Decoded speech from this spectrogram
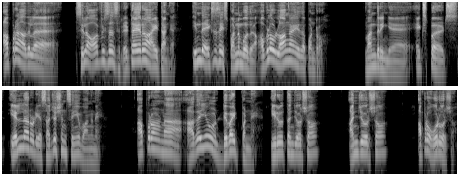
அப்புறம் அதில் சில ஆஃபீஸர்ஸ் ரிட்டையரும் ஆயிட்டாங்க. இந்த எக்ஸசைஸ் பண்ணும்போது அவ்வளோ லாங்காக இதை பண்ணுறோம் மந்திரிங்க எக்ஸ்பர்ட்ஸ் எல்லாருடைய சஜஷன்ஸையும் வாங்கினேன். அப்புறம் நான் அதையும் டிவைட் பண்ணேன். இருபத்தஞ்சு வருஷம் அஞ்சு வருஷம் அப்புறம் ஒரு வருஷம்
